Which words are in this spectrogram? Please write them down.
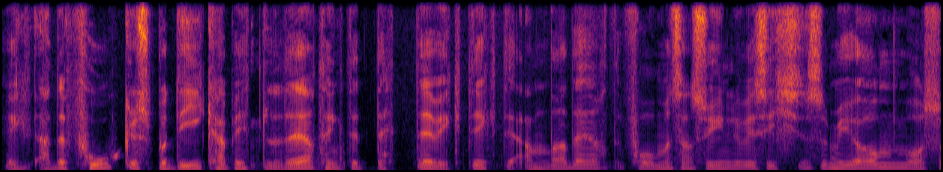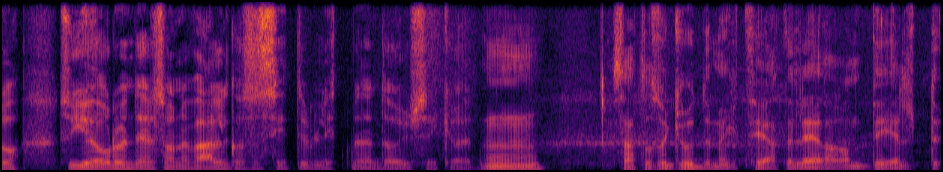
jeg hadde fokus på de kapitlene der, tenkte dette er viktig, det andre der får vi sannsynligvis ikke så mye om, og så, så gjør du en del sånne valg, og så sitter du litt med den der usikkerheten. Satt og så grudde meg til at læreren delte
